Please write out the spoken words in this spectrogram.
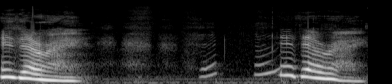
Is that right? Is that right?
